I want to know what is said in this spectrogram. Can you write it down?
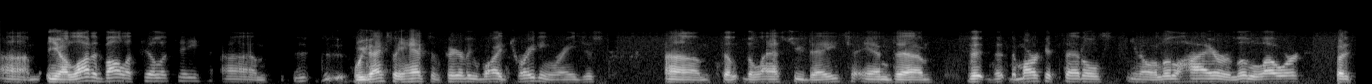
um, you know, a lot of volatility. Um, we've actually had some fairly wide trading ranges um, the, the last few days, and um, the, the the market settles, you know, a little higher a little lower. But it's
